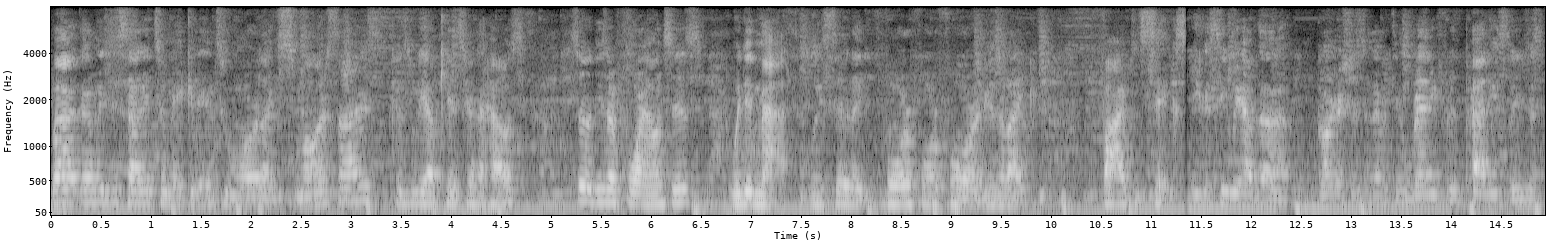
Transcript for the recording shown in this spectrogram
but then we decided to make it into more like smaller size because we have kids here in the house. So these are four ounces. We did math. We said like four, four, four. These are like five to six. You can see we have the garnishes and everything ready for the patties. So you just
